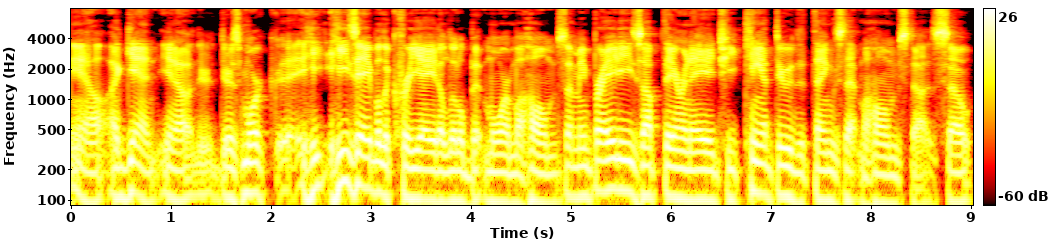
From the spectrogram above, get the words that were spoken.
you know, again, you know, there, there's more. He he's able to create a little bit more Mahomes. I mean, Brady's up there in age; he can't do the things that Mahomes does. So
